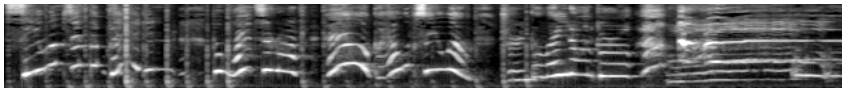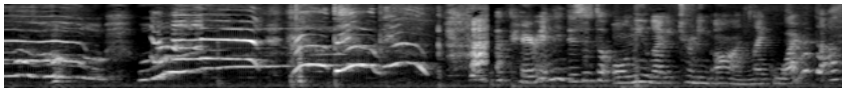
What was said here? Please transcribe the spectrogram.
Salem's in the bed and the lights are off. Help! Help, Salem! Turn the light on, girl. help! Help! Help! Apparently, this is the only light turning on. Like, why aren't the other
